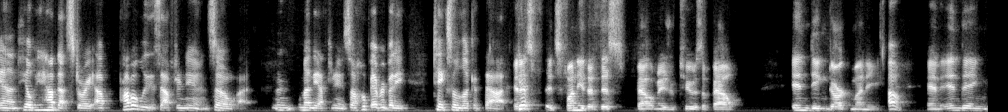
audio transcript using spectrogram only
and he'll have that story up probably this afternoon. So uh, Monday afternoon. So I hope everybody takes a look at that. And it's it's funny that this ballot measure two is about ending dark money. Oh. And ending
